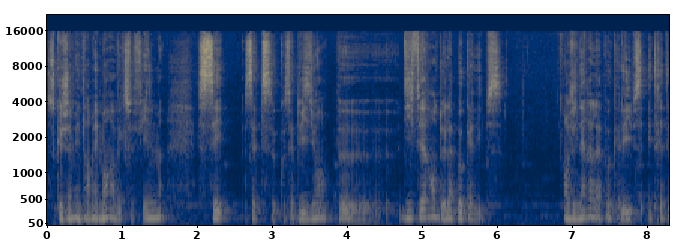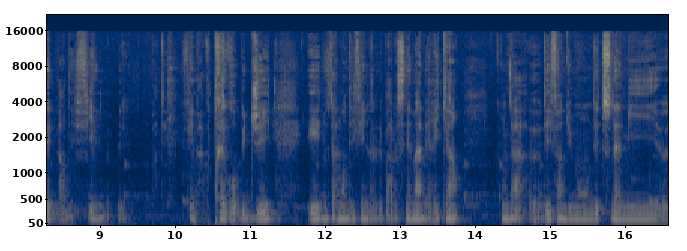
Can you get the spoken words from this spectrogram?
ce que j'aime énormément avec ce film, c'est cette, vision un peu différente de l'apocalypse. En général, l'apocalypse est traité par des films, par des films à très gros budget, et notamment des films par le cinéma américain. On a euh, des fins du monde, des tsunamis, euh,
